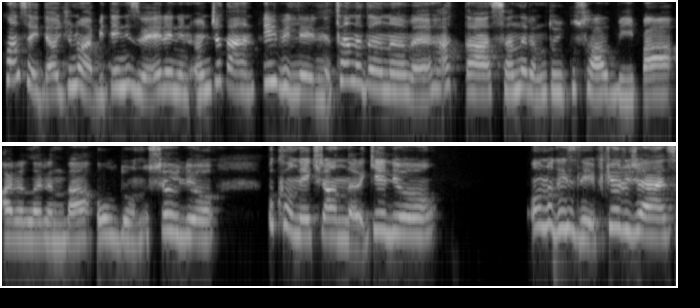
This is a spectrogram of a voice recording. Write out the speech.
Konseyde Acun abi Deniz ve Eren'in önceden birbirlerini tanıdığını ve hatta sanırım duygusal bir bağ aralarında olduğunu söylüyor. Bu konu ekranlara geliyor. Onu da izleyip göreceğiz.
